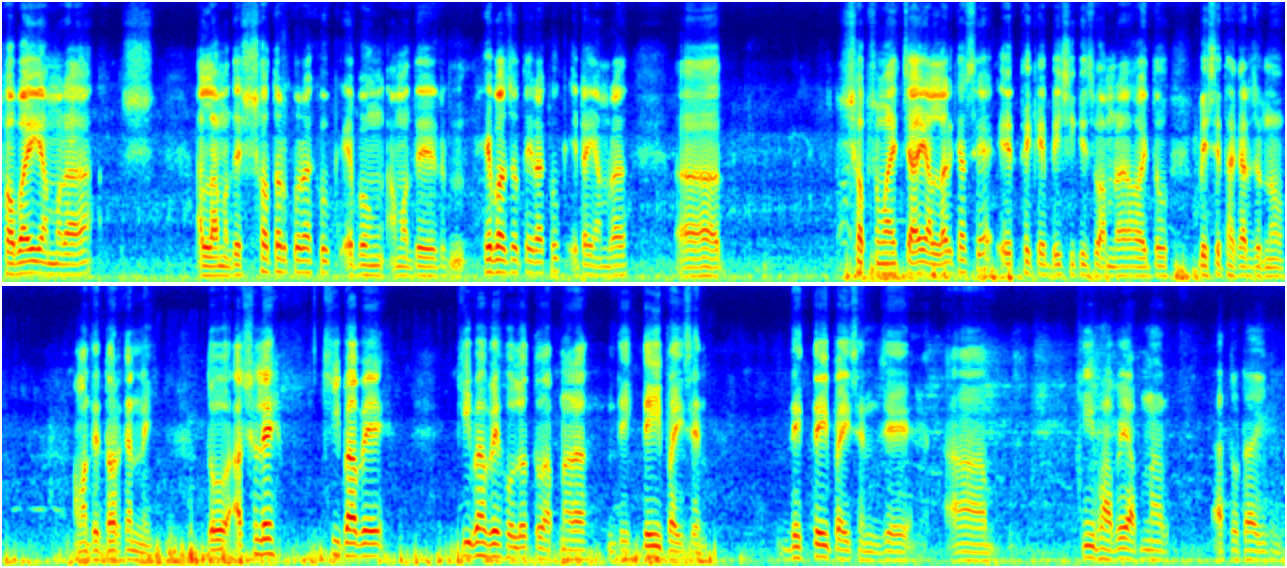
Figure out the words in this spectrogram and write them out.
সবাই আমরা আল্লাহ আমাদের সতর্ক রাখুক এবং আমাদের হেফাজতে রাখুক, এটাই আমরা সবসময় চাই আল্লাহর কাছে। এর থেকে বেশি কিছু আমরা হয়তো বেঁচে থাকার জন্য আমাদের দরকার নেই। তো আসলে কীভাবে কীভাবে হলো তো আপনারা দেখতেই পাইছেন। দেখতেই পাইছেন যে কীভাবে আপনার এতটাই হলো?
